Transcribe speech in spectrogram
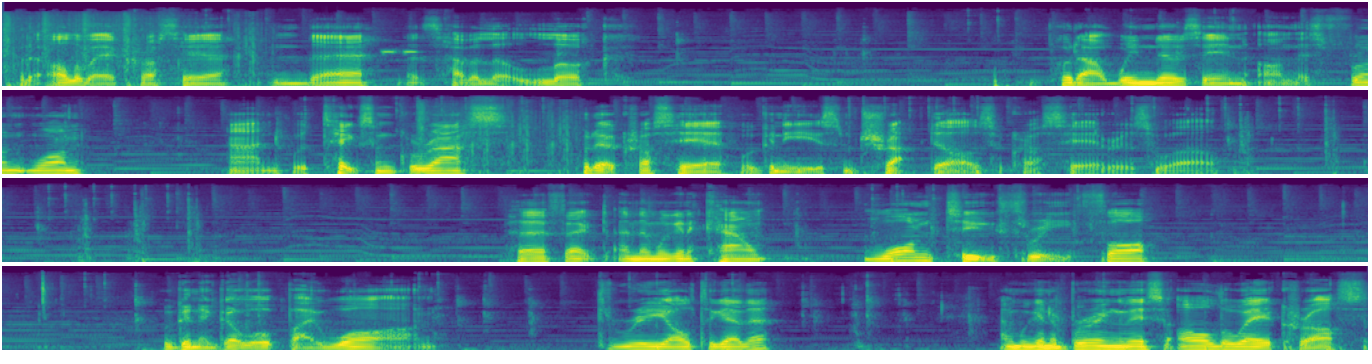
Put it all the way across here and there. Let's have a little look put our windows in on this front one and we'll take some grass put it across here we're going to use some trapdoors across here as well perfect and then we're going to count one, two, three, four. We're going to go up by one, three altogether. And we're going to bring this all the way across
